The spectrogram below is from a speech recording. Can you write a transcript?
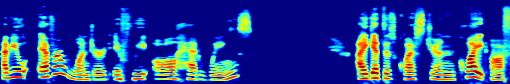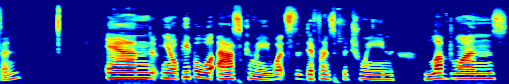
Have you ever wondered if we all had wings? I get this question quite often. And, you know, people will ask me what's the difference between loved ones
